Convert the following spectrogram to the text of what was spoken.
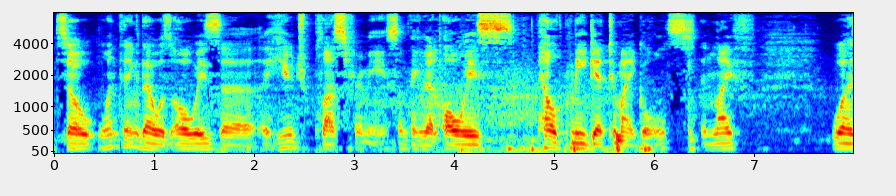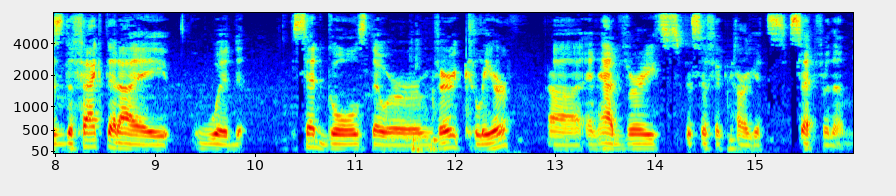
So, one thing that was always a, a huge plus for me, something that always helped me get to my goals in life, was the fact that I would set goals that were very clear uh, and had very specific targets set for them.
